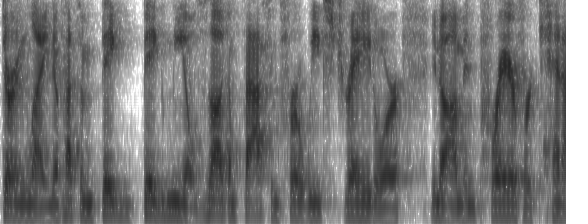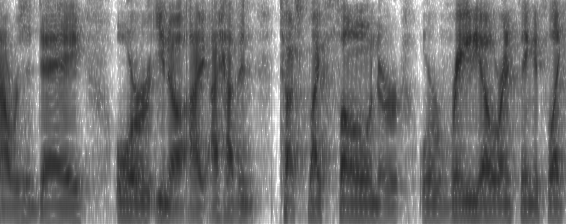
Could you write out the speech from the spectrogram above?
during Lent. You know, I've had some big, big meals. It's not like I'm fasting for a week straight or, you know, I'm in prayer for 10 hours a day or, you know, I, I haven't touched my phone or, or radio or anything. It's like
